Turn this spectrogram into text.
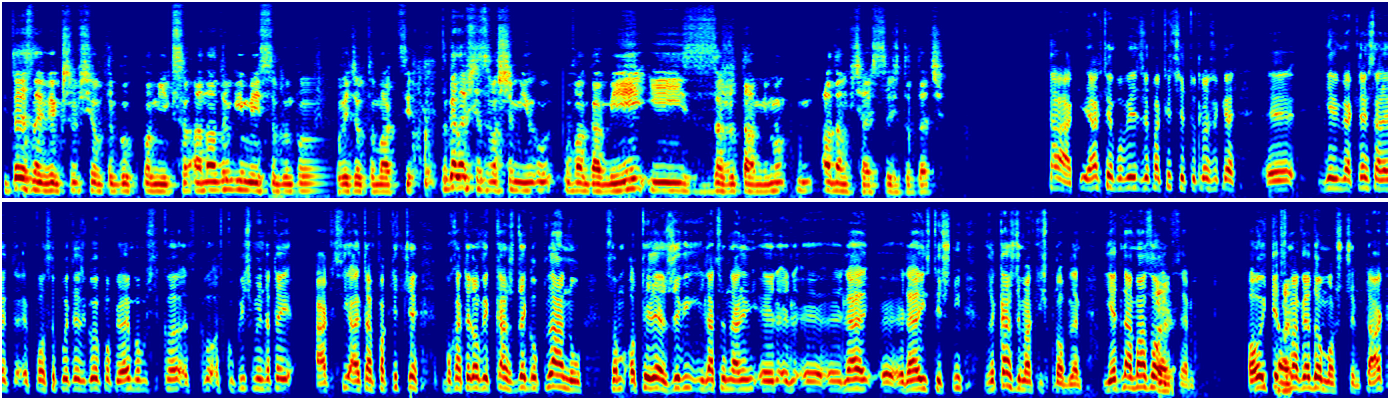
I to jest największą siłą tego komiksu. A na drugim miejscu bym powiedział tą akcję. Zgadzam się z waszymi uwagami i z zarzutami. Adam, chciałeś coś dodać? Tak, ja chcę powiedzieć, że faktycznie tu troszeczkę, y, nie wiem jak reszta, ale posypuję też głowę popiołem, bo my się tylko skupiliśmy na tej akcji, ale tam faktycznie bohaterowie każdego planu są o tyle żywi i re- y, realistyczni, że każdy ma jakiś problem. Jedna ma z Tak. ojcem, ojciec Tak. ma wiadomo z czym, tak?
